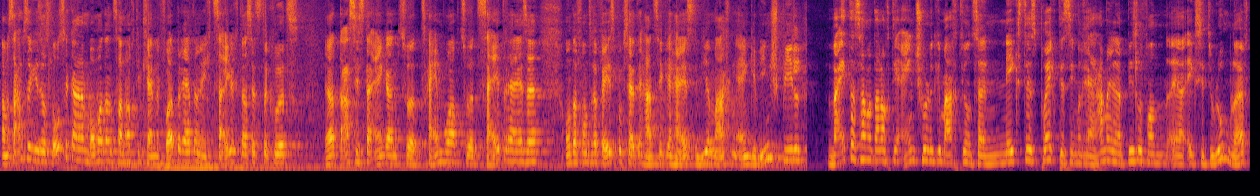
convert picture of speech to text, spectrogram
Am Samstag ist es losgegangen, momentan sind noch die kleinen Vorbereitungen, ich zeige euch das jetzt da kurz. Ja, das ist der Eingang zur Time Warp, zur Zeitreise. Und auf unserer Facebook-Seite hat sie geheißen, wir machen ein Gewinnspiel. Weiters haben wir dann auch die Einschulung gemacht für unser nächstes Projekt, das im Rahmen ein bisschen von äh, Exit Room läuft,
